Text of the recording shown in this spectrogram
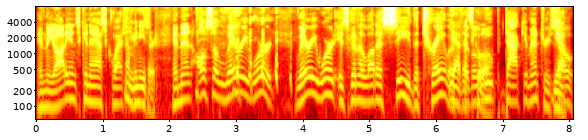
And the audience can ask questions. me neither. And then also Larry Wert. Larry Wert is going to let us see the trailer Yeah, for the cool. Loop documentary. Yeah. So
